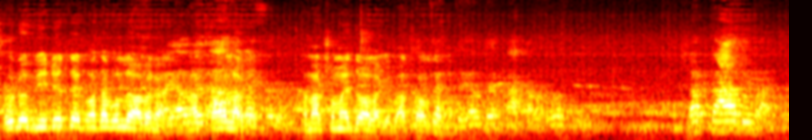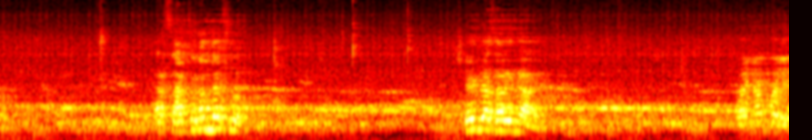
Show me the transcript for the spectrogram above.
ছোট ভিডিওতে কথা বললে হবে না। ভাত খাওয়া লাগে। আমার সময় দেওয়া লাগে ভাত খাওয়ার জন্য। আর চার দোকান দেখল? সেই বেচারি নাই। এক নম্বরে?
